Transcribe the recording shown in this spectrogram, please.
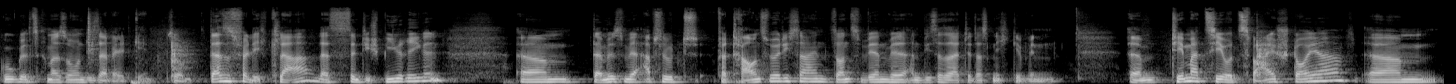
Googles, Amazon dieser Welt gehen. So, das ist völlig klar, das sind die Spielregeln. Ähm, da müssen wir absolut vertrauenswürdig sein, sonst werden wir an dieser Seite das nicht gewinnen. Ähm, Thema CO2-Steuer, ähm,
